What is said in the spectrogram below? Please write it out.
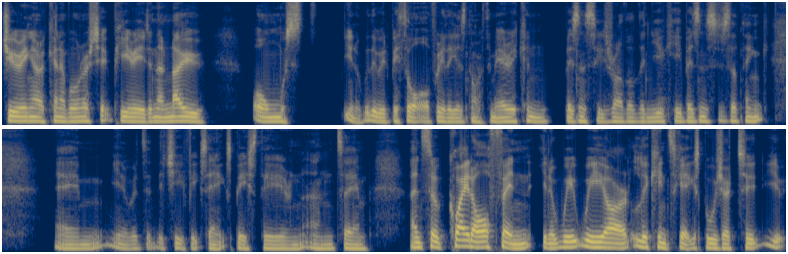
during our kind of ownership period. And they're now almost, you know, they would be thought of really as North American businesses rather than UK businesses, I think. Um, you know, the chief execs based there, and and um, and so quite often, you know, we we are looking to get exposure to you,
